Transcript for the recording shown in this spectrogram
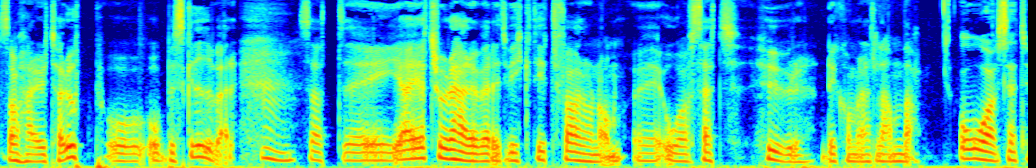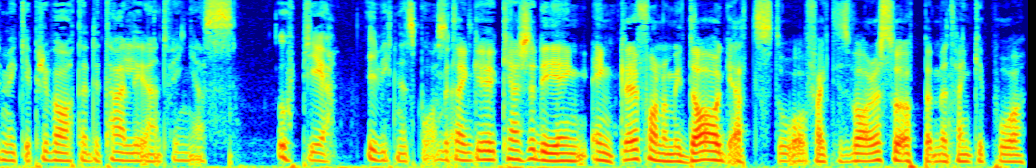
som Harry tar upp och, och beskriver. Mm. Så att eh, ja, jag tror det här är väldigt viktigt för honom, oavsett hur det kommer att landa. Oavsett hur mycket privata detaljer han tvingas uppge i vittnesbåset. Med tanke kanske det är enklare för honom idag att stå och faktiskt vara så öppen med tanke på,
